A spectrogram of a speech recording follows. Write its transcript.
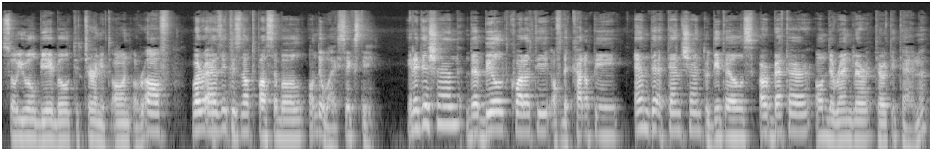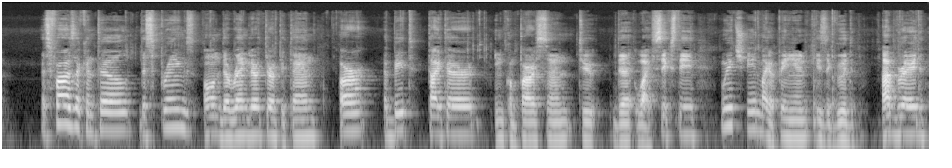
so you will be able to turn it on or off, whereas it is not possible on the Y60. In addition, the build quality of the canopy and the attention to details are better on the Wrangler 3010. As far as I can tell, the springs on the Wrangler 3010 are a bit tighter in comparison to the Y60, which in my opinion is a good upgrade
